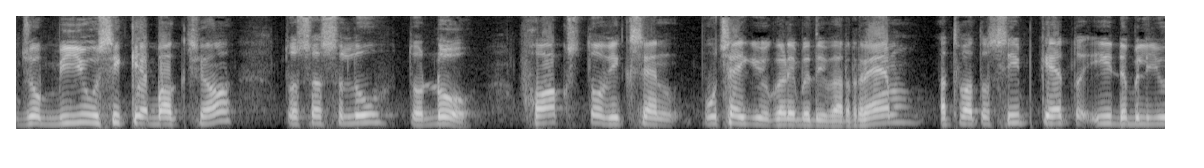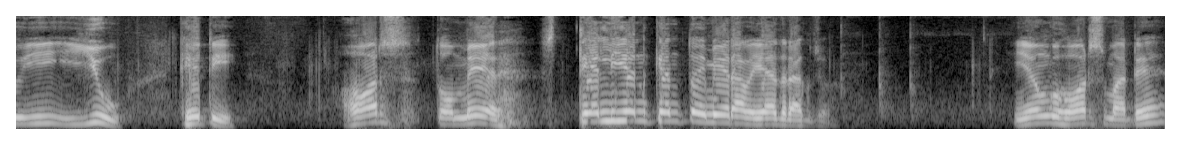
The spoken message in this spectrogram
જો બીયુ સીકે બક છે તો સસલું, તો ડો. ફોક્સ તો વિક્સેન પૂછાઈ ગયું ઘણી બધી વાર. રેમ અથવા તો સીપ કે તો ઈ ડબલ્યુ ઈ યુ ઘેટી. હોર્સ તો મેર. સ્ટેલિયન કેન તો મેર આવે, યાદ રાખજો. યંગ હોર્સ માટે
